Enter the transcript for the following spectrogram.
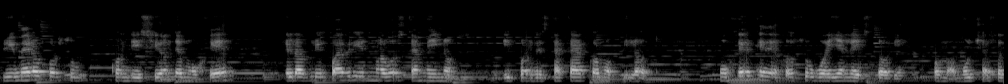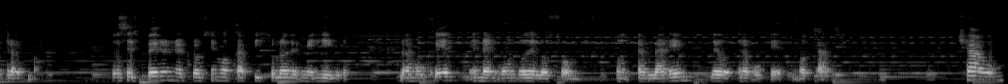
Primero por su condición de mujer, que la obligó a abrir nuevos caminos y por destacar como piloto mujer que dejó su huella en la historia, como muchas otras más. Los espero en el próximo capítulo de mi libro, La mujer en el mundo de los hombres, donde hablaremos de otra mujer notable. Chao.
